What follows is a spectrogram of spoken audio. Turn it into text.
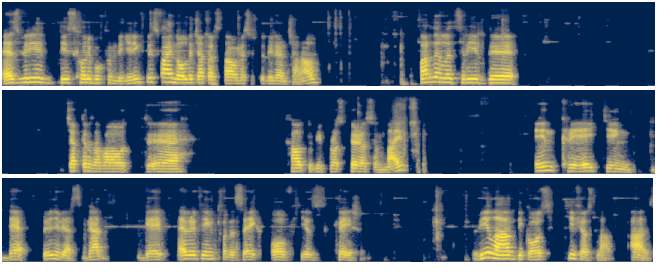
As we read this holy book from beginning, please find all the chapters in our message to billion channel. Further, let's read the chapters about uh, how to be prosperous in life in creating the universe, God gave everything for the sake of his creation. We love because he first loved us.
